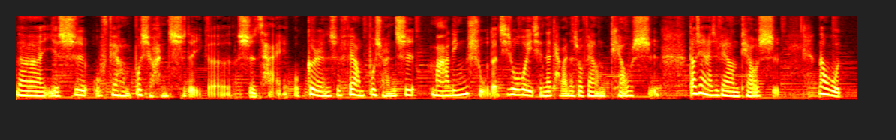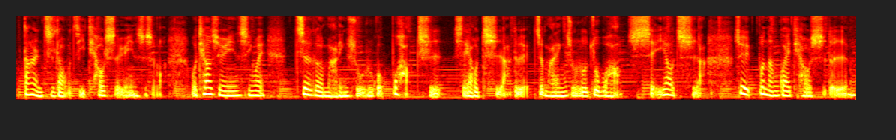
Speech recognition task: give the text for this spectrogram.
那也是我非常不喜欢吃的一个食材。我个人是非常不喜欢吃马铃薯的。其实我以前在台湾的时候非常挑食，到现在还是非常挑食。那我。当然知道我自己挑食的原因是什么。我挑食的原因是因为这个马铃薯如果不好吃，谁要吃啊？对不对？这马铃薯如果做不好，谁要吃啊？所以不能怪挑食的人。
